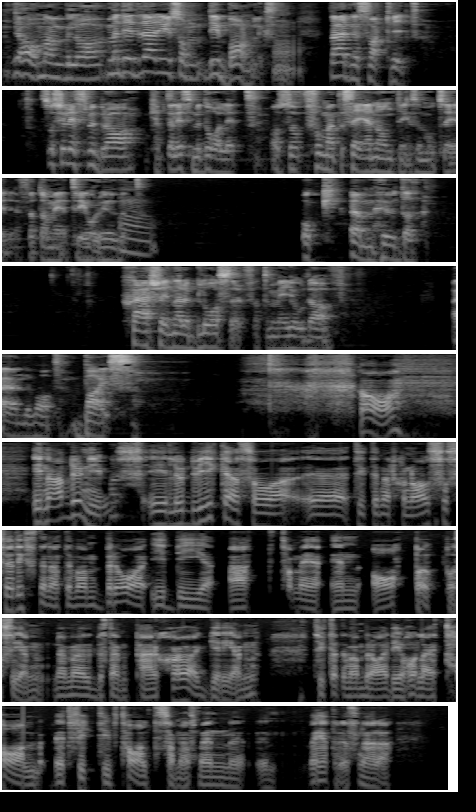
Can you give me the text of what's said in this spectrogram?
Ja, man vill ha... Men det, det där är ju som, det är ju barn liksom. Mm. Världen är svartvit. Socialism är bra, kapitalism är dåligt. Och så får man inte säga någonting som motsäger det, för att de är tre år i huvudet. Mm. Och ömhudade. Skär sig när det blåser för att de är gjorda av, jag vet inte vad, bajs. Ja, in other news, i Ludvika så eh, tyckte nationalsocialisterna att det var en bra idé att ta med en apa upp på scen. När man hade bestämt Per Sjögren tyckte att det var en bra idé att hålla ett tal, ett fiktivt tal tillsammans med en, vad heter det, sån här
